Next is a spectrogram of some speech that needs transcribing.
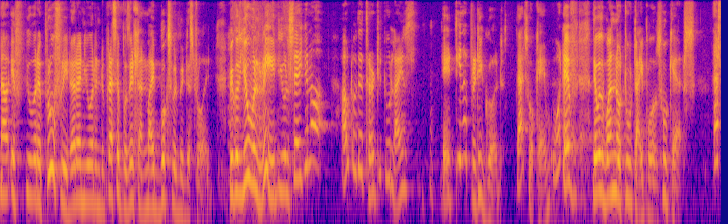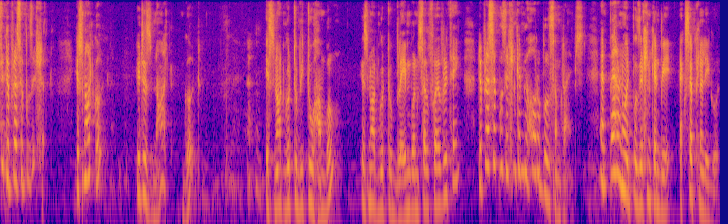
Now, if you were a proofreader and you were in depressive position, my books will be destroyed. Because you will read, you will say, you know, out of the 32 lines 18 are pretty good. That's okay. What if there was one or two typos? Who cares? That's the depressive position. It's not good. It is not good. It's not good to be too humble. It's not good to blame oneself for everything. Depressive position can be horrible sometimes. And paranoid position can be exceptionally good.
